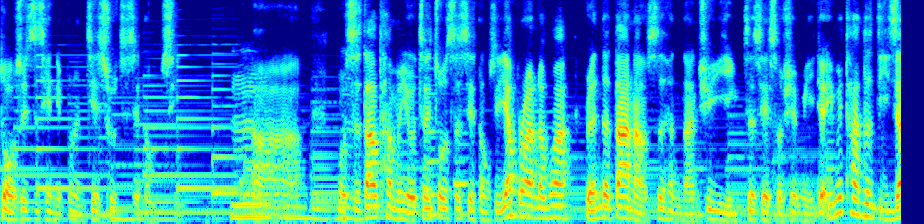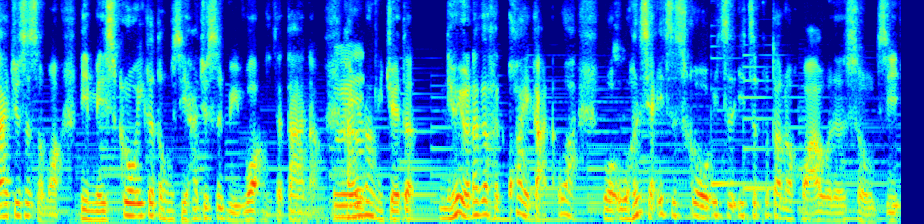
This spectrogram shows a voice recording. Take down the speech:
多少岁之前你不能接触这些东西。啊，我知道他们有在做这些东西，要不然的话，人的大脑是很难去赢这些 social media，因为它的 design 就是什么，你每 scroll 一个东西，它就是 reward 你的大脑，它会让你觉得你会有那个很快感，哇，我我很想一直 scroll，一直一直不断的划我的手机。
